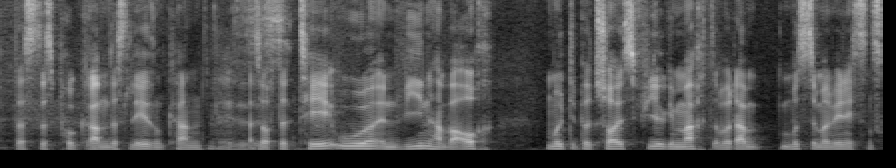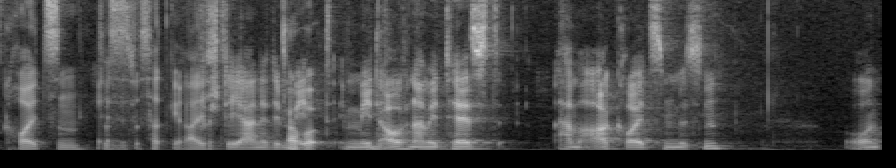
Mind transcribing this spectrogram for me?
dass das Programm das lesen kann. also auf der TU in Wien haben wir auch Multiple Choice viel gemacht, aber da musste man wenigstens kreuzen. Das, ja, das hat gereicht. Ich verstehe ja nicht. Im, Med, im Med-Aufnahmetest haben wir auch kreuzen müssen. Und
